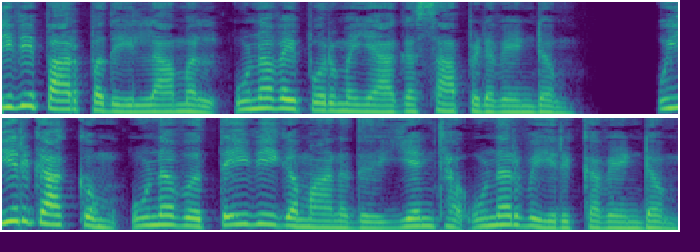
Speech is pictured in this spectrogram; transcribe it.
டிவி பார்ப்பது இல்லாமல் உணவை பொறுமையாக சாப்பிட வேண்டும். உயிர்காக்கும் உணவு தெய்வீகமானது என்ற உணர்வு இருக்க வேண்டும்.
